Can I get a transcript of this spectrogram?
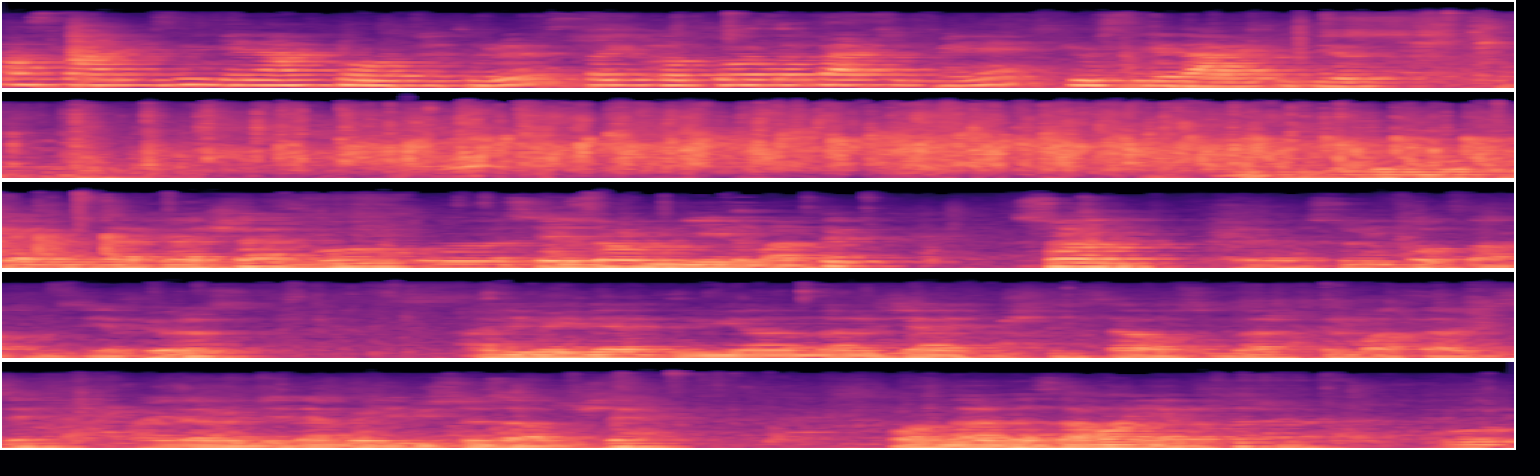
Hastanemizin genel koordinatörü Sayın Doktor Zafer Türkmen'i kürsüye davet ediyoruz. Hoş geldiniz arkadaşlar. Bu e, sezon diyelim artık. Son e, sunum toplantımızı yapıyoruz. Ali Bey'le Dünya Hanım'dan rica etmiştik. Sağ olsunlar. Kırmadılar bizi. Aylar önceden böyle bir söz almıştık. Onlar da zaman yaratıp bu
